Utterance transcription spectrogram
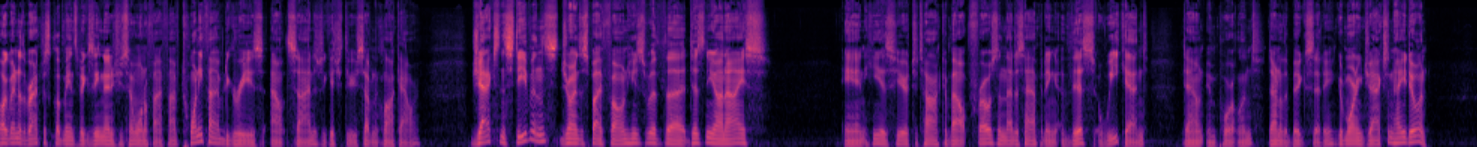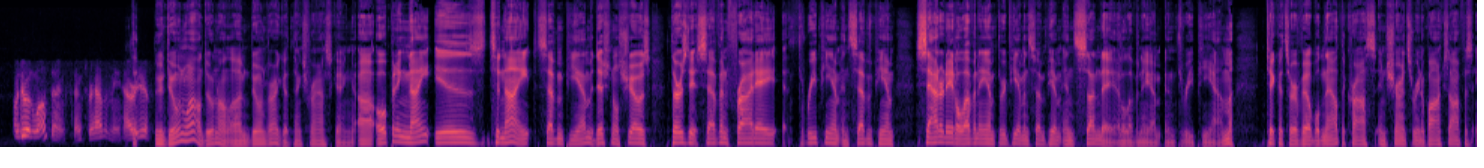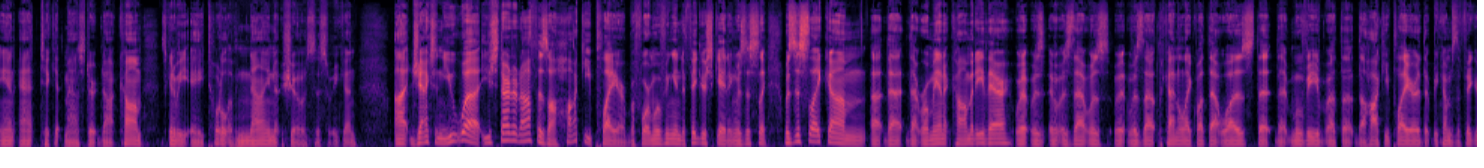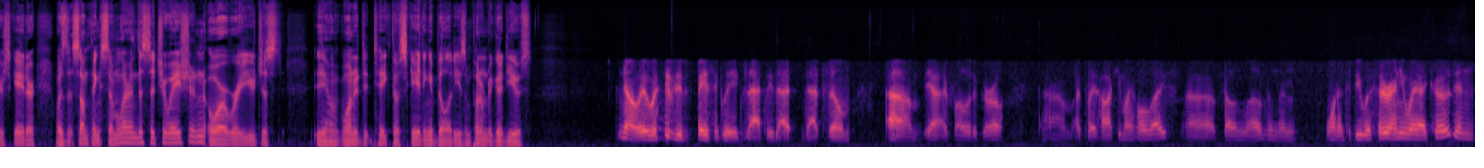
Welcome into the Breakfast Club, Maine's Big Z, 927 1055. 25 degrees outside as we get you through your 7 o'clock hour. Jackson Stevens joins us by phone. He's with uh, Disney on Ice, and he is here to talk about Frozen. That is happening this weekend down in Portland, down in the big city. Good morning, Jackson. How you doing? I'm doing well, thanks. Thanks for having me. How are you? You're doing well, doing well. I'm doing very good. Thanks for asking. Uh, opening night is tonight, 7 p.m. Additional shows Thursday at 7, Friday at 3 p.m. and 7 p.m., Saturday at 11 a.m., 3 p.m. and 7 p.m., and Sunday at 11 a.m. and 3 p.m. Tickets are available now at the Cross Insurance Arena box office and at Ticketmaster.com. It's going to be a total of nine shows this weekend. Uh, Jackson, you uh, you started off as a hockey player before moving into figure skating. Was this like was this like um, uh, that that romantic comedy there? It was it was that was was that kind of like what that was that that movie about the the hockey player that becomes the figure skater? Was it something similar in this situation, or were you just you know wanted to take those skating abilities and put them to good use? No, it was, it was basically exactly that that film. Um, yeah, I followed a girl um, I played hockey my whole life, uh, fell in love, and then wanted to be with her any way I could, and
